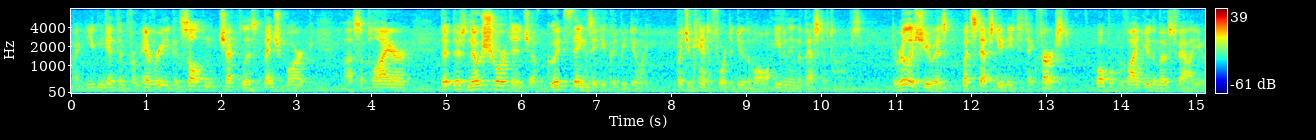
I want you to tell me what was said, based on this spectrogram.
Right? You can get them from every consultant, checklist, benchmark, uh, supplier. There, there's no shortage of good things that you could be doing, but you can't afford to do them all, even in the best of times. The real issue is what steps do you need to take first? What will provide you the most value?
